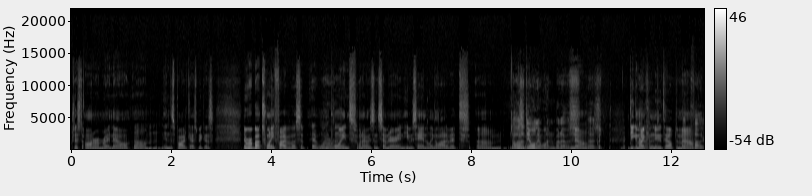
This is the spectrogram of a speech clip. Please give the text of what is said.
just honor him right now um, in this podcast because there were about 25 of us at, at one Alright. point when I was in seminary, and he was handling a lot of it. Um, I wasn't the only one, but I was. No, I was but Deacon Mike. Knuth helped him out. Father,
